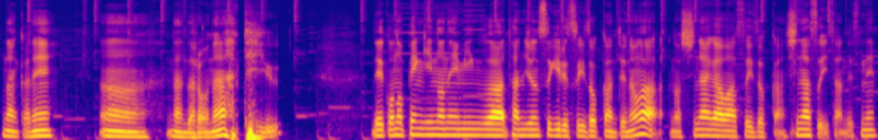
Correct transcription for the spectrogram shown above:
なんかね、うん、なんだろうなっていう。で、このペンギンのネーミングが単純すぎる水族館っていうのが、あの品川水族館、品水さんですね。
